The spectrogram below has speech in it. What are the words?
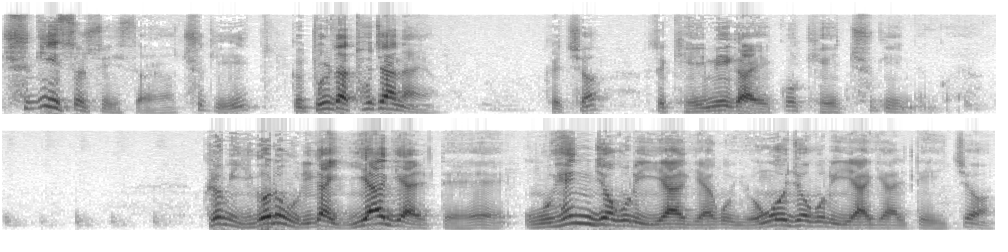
축이 있을 수 있어요. 축이. 그 둘 다 토잖아요. 그렇죠? 그래서 개미가 있고 개축이 있는 거예요. 그럼 이거를 우리가 이야기할 때 오행적으로 이야기하고 용어적으로 이야기할 때 있죠.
